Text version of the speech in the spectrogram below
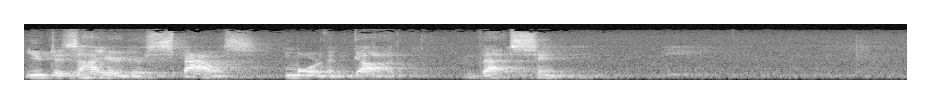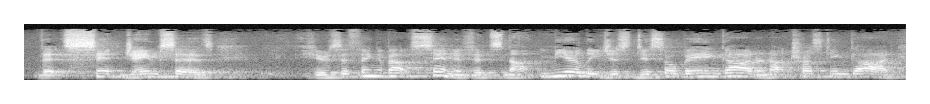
You desire your spouse more than God. That's sin. That sin, James says, here's the thing about sin is it's not merely just disobeying God or not trusting God.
